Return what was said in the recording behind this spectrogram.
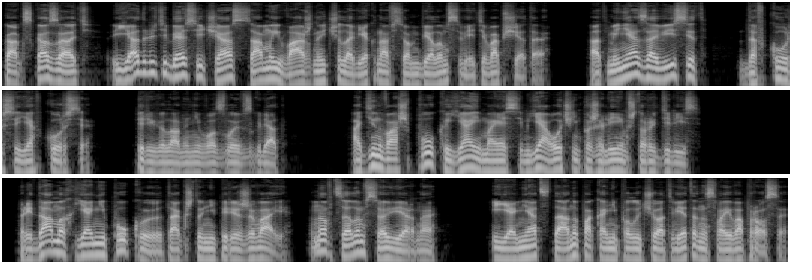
Как сказать, я для тебя сейчас самый важный человек на всем белом свете вообще-то. От меня зависит... Да в курсе, я в курсе, перевела на него злой взгляд. Один ваш пук, и я, и моя семья очень пожалеем, что родились. При дамах я не пукаю, так что не переживай, но в целом все верно. И я не отстану, пока не получу ответа на свои вопросы.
